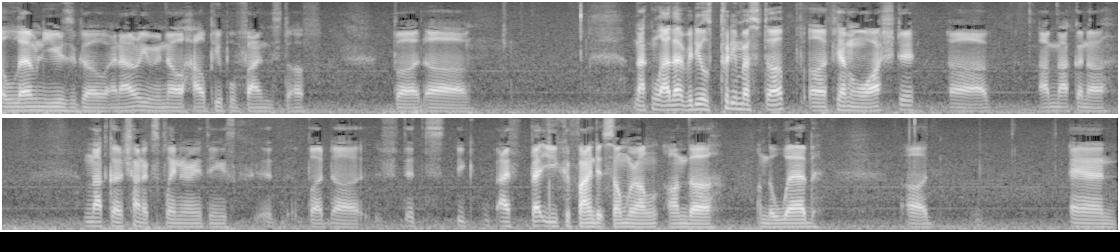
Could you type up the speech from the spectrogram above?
11 years ago, and I don't even know how people find this stuff. But uh, not gonna lie, that video is pretty messed up. Uh, if you haven't watched it, uh, I'm not gonna I'm not gonna try to explain it or anything. It, but uh, it's I bet you could find it somewhere on on the on the web. Uh, and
